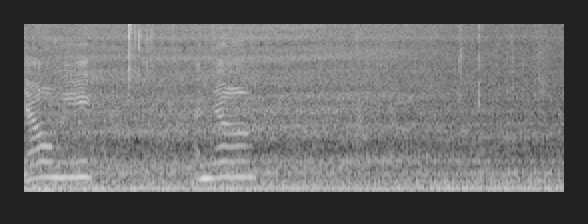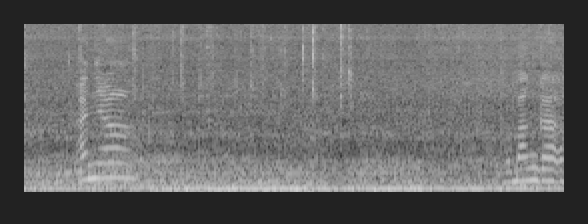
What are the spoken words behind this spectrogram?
야옹이 안녕 안녕 도망가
